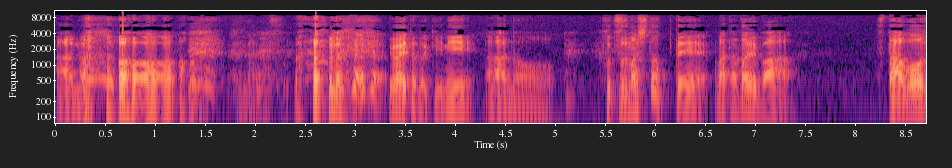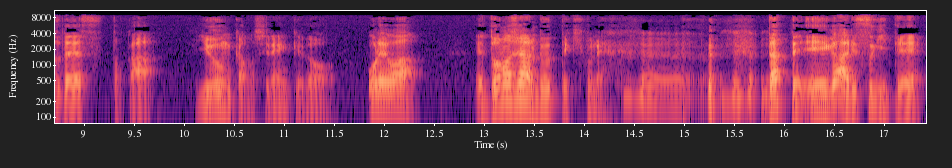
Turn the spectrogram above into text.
あの、言われた時に、あの普通の人って、まあ、例えば、スター・ウォーズですとか言うんかもしれんけど、俺は、え、どのジャンルって聞くね。だって映画ありすぎて、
